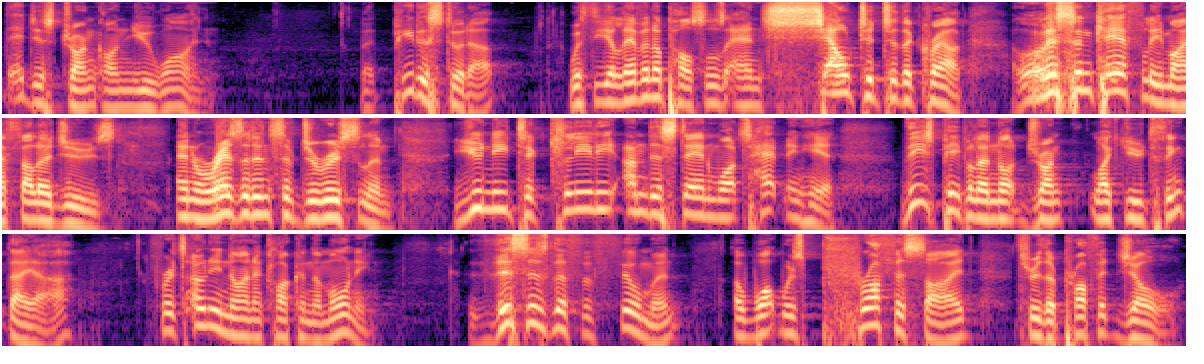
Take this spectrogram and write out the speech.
They're just drunk on new wine. But Peter stood up with the eleven apostles and shouted to the crowd, Listen carefully, my fellow Jews and residents of Jerusalem. You need to clearly understand what's happening here. These people are not drunk like you'd think they are, for it's only nine o'clock in the morning. This is the fulfillment of what was prophesied through the prophet Joel.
